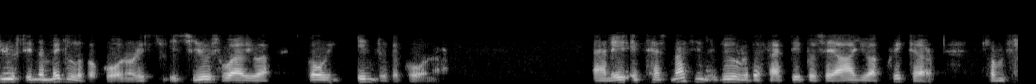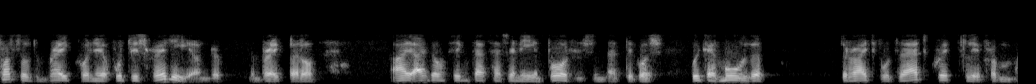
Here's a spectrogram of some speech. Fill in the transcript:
used in the middle of a corner. It's it's used while you are going into the corner. And it, it has nothing to do with the fact people say, ah, you are quicker from throttle to brake when your foot is ready on the, the brake pedal. I, I don't think that has any importance in that because we can move the the right foot that quickly from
